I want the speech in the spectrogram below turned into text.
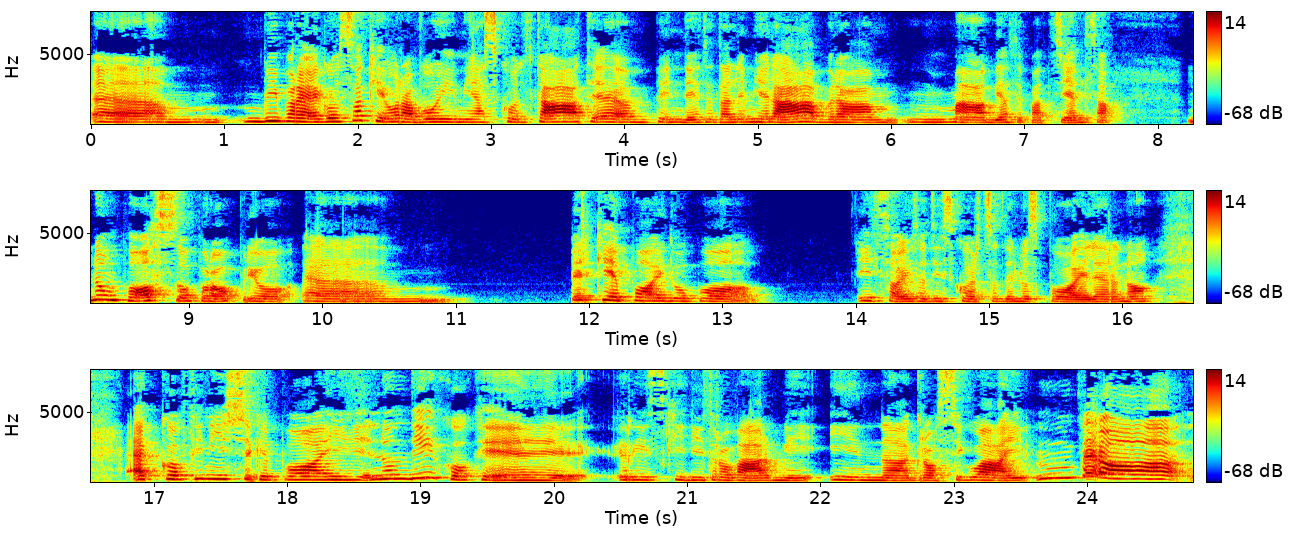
Um, vi prego so che ora voi mi ascoltate pendete dalle mie labbra ma abbiate pazienza. Non posso proprio perché poi dopo il solito discorso dello spoiler, no? Ecco, finisce che poi non dico che rischi di trovarmi in grossi guai, mm, però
